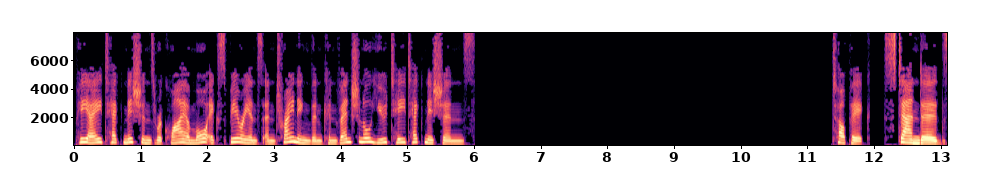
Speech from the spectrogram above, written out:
PA technicians require more experience and training than conventional UT technicians. Standards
